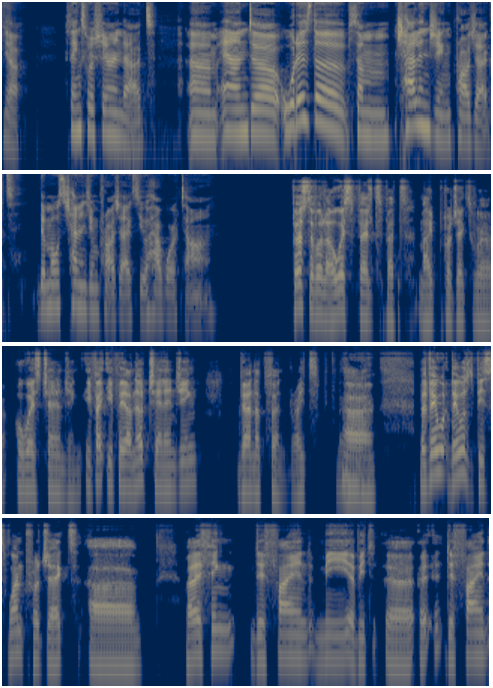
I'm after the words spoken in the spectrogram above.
yeah. Thanks for sharing that um, and uh, what is the some challenging project, the most challenging projects you have worked on? First of all, I always felt that my projects were always challenging. If I if they are not challenging, they are not fun, right? Mm-hmm. Uh, but there there was this one project uh, that I think defined me a bit, uh, uh defined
